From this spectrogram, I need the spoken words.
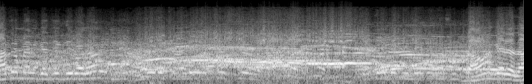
ಯಾರ ಮೇಲೆ ಗೆದ್ದಿದ್ದು ಇವಾಗ ದಾವಣಗೆರೆದ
